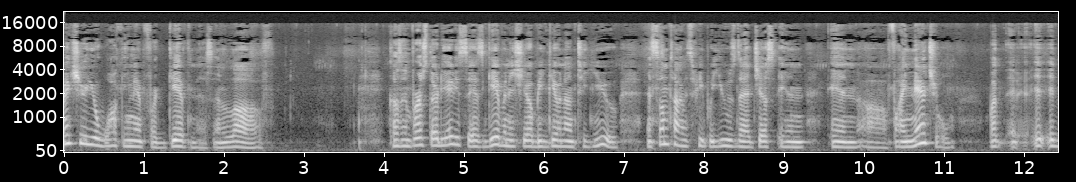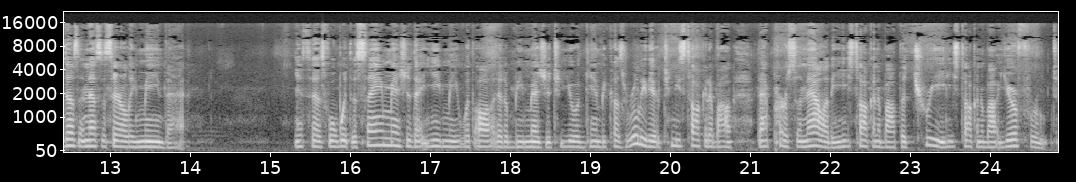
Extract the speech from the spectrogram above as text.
Make sure you're walking in forgiveness and love. Because in verse 38 it says, Given it shall be given unto you. And sometimes people use that just in in uh, financial, but it, it doesn't necessarily mean that. It says, Well, with the same measure that ye mete with all, it'll be measured to you again. Because really, there he's talking about that personality. He's talking about the tree. He's talking about your fruit.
